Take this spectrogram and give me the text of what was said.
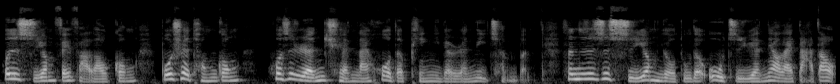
或是使用非法劳工、剥削童工或是人权来获得便宜的人力成本，甚至是使用有毒的物质原料来达到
